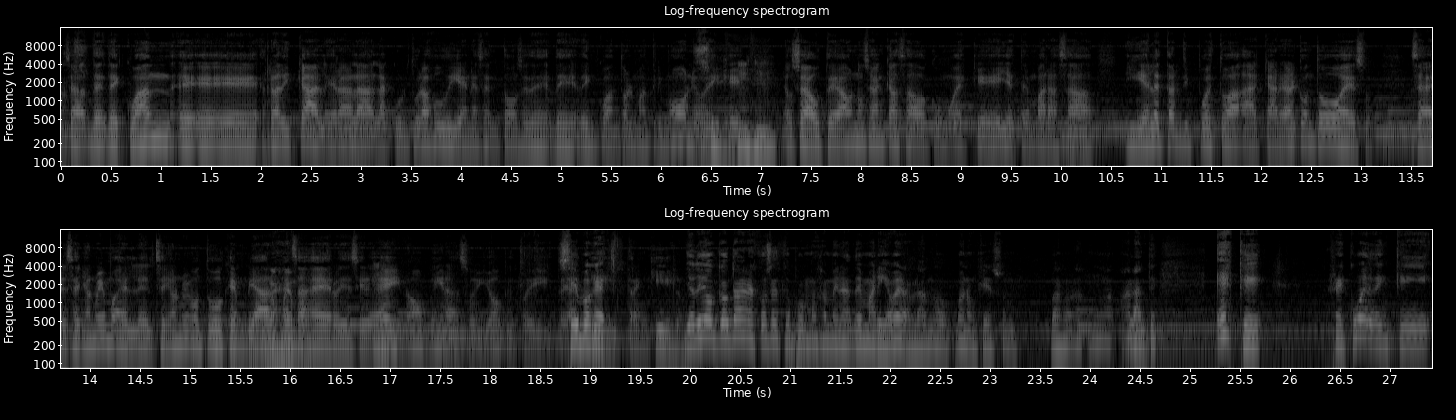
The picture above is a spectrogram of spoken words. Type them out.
O sea, de, de cuán eh, eh, eh, radical era la, la cultura judía en ese entonces de, de- de en cuanto al matrimonio, Sí. de que, o sea, ustedes aún no se han casado, ¿cómo es que ella está embarazada? Y él estar dispuesto a, a cargar con todo eso. O sea, el Señor mismo, el, el Señor mismo tuvo que enviar un mensajero y decir, hey, no, mira, soy yo que estoy, estoy Sí, aquí, porque tranquilo. Yo digo que otra de las cosas que podemos mirar de María, a ver, hablando, bueno, que eso más adelante, es que recuerden que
